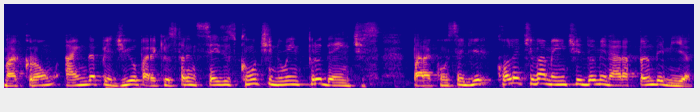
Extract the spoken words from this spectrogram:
Macron ainda pediu para que os franceses continuem prudentes para conseguir coletivamente dominar a pandemia.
